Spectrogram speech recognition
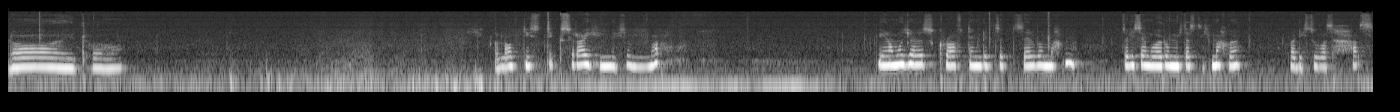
Leiter. Glaube, die Sticks reichen nicht. Ma- okay, dann muss ich alles Crafting-Rezept selber machen. Soll ich sagen, warum ich das nicht mache? Weil ich sowas hasse.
